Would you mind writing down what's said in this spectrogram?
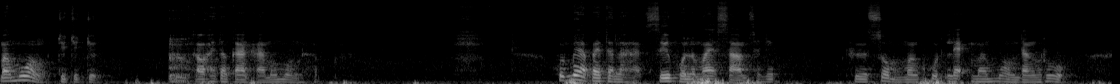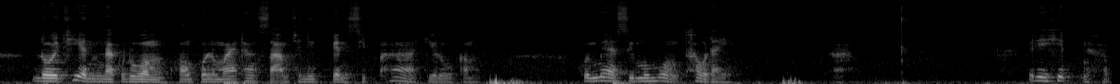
มะม่วงจุดๆๆเขาให้ต้องการหามะม่วงนะครับ คุณแม่ไปตลาดซื้อผลไม้สามชนิด คือส้มมังคุดและมะม่วงดังรูป โดยที่น้ำหนักรวมของผลไม้ทั้ง 3 ชนิดเป็น 15 กิโลกรัม คุณแม่ซื้อมะม่วงเท่าใดวิธีคิดนะครับ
